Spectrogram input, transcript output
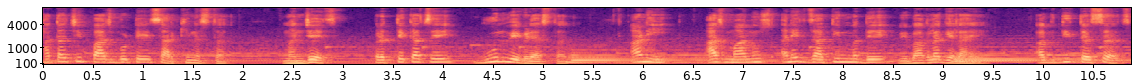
हाताची पाच बोटे सारखी नसतात. म्हणजेच प्रत्येकाचे गुण वेगळे असतात. आणि आज माणूस अनेक जातींमध्ये विभागला गेला आहे. अगदी तसंच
